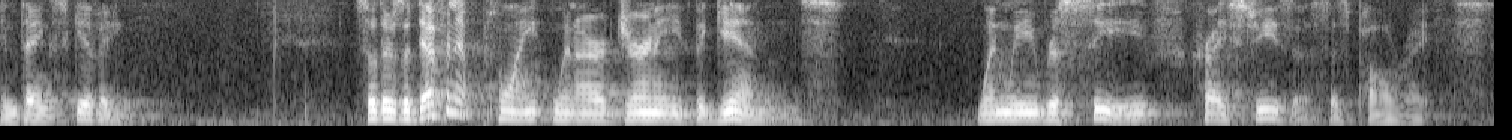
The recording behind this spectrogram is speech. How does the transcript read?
in thanksgiving. So there's a definite point when our journey begins, when we receive Christ Jesus, as Paul writes.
